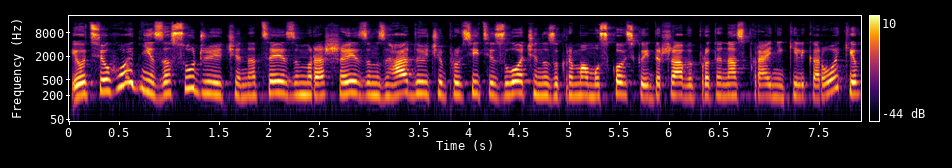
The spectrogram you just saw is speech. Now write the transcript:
І от сьогодні, засуджуючи нацизм, рашизм, згадуючи про всі ці злочини, зокрема московської держави проти нас в крайні кілька років,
